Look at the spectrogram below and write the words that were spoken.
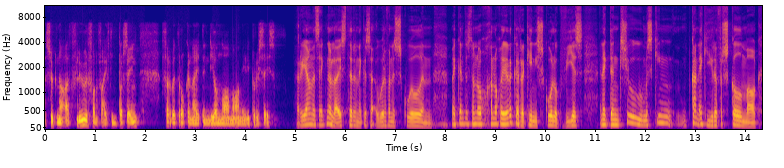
soek na 'n vloer van 15% vir betrokkenheid en deelname aan hierdie proses. Rian, as ek nou luister en ek is 'n ouer van 'n skool en my kind is nou nog gaan nog 'n redelike rukkie in die skool ook wees en ek dink, "Sjoe, miskien kan ek hier 'n verskil maak."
